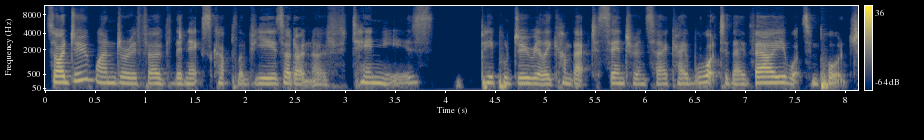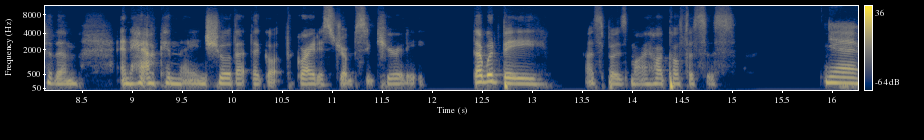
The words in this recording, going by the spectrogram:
So I do wonder if over the next couple of years, I don't know if 10 years, people do really come back to centre and say, okay, well, what do they value? What's important to them? And how can they ensure that they've got the greatest job security? That would be, I suppose, my hypothesis. Yeah.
